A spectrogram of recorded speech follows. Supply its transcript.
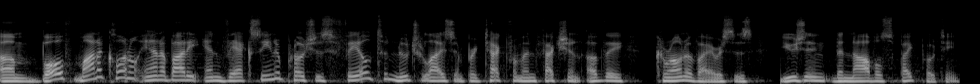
Um, both monoclonal antibody and vaccine approaches failed to neutralize and protect from infection of the coronaviruses using the novel spike protein.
